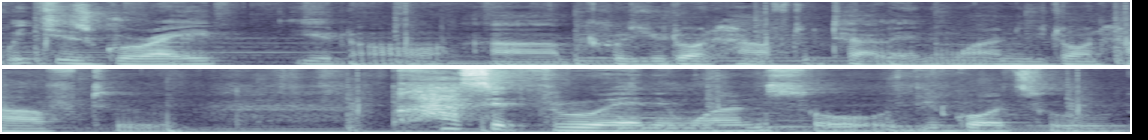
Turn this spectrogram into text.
which is great, you know, uh, because you don't have to tell anyone, you don't have to pass it through anyone. So you go to,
